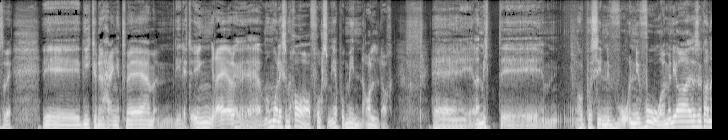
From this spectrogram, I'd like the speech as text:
Så det, de, de, kunne hengt med, men de er litt yngre. Man må liksom ha folk som er på min alder. Eh, eller mitt eh, holdt på å si nivå, nivå men ja, kan,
